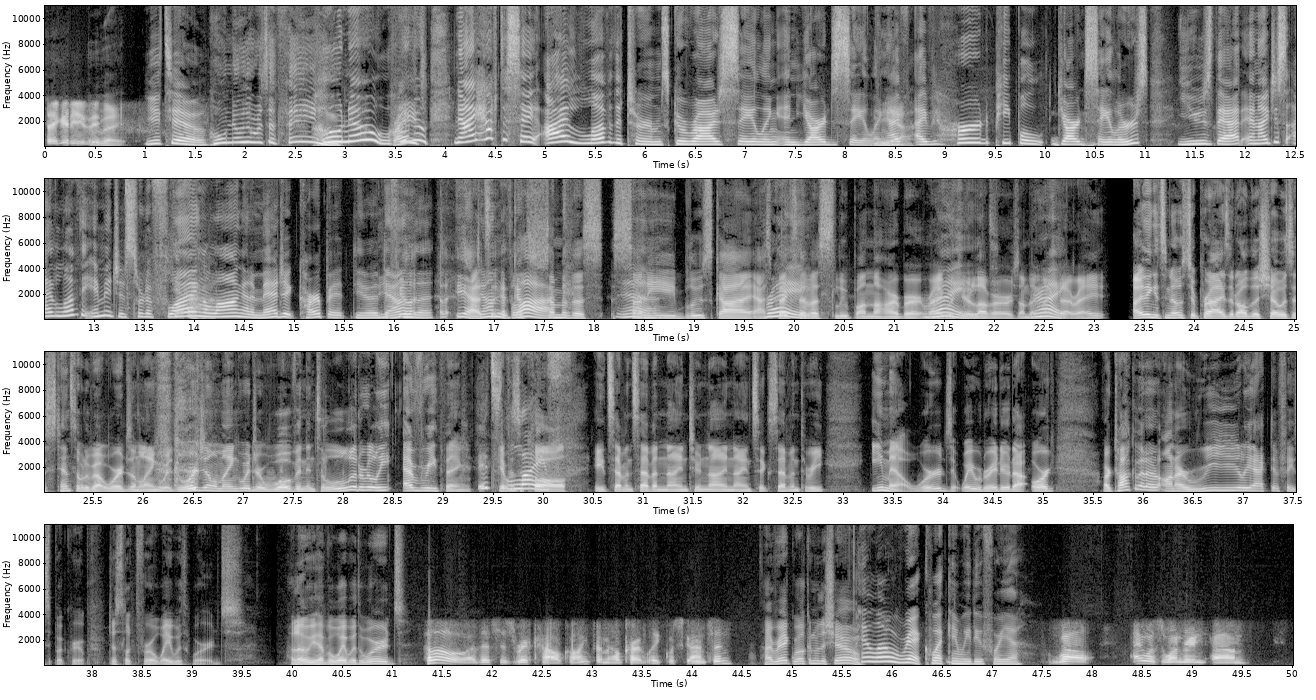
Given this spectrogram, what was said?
Take it easy. Right. You too. Who knew there was a thing? Who knew? Who Right? knew? Now I have to say I love the terms garage sailing and yard sailing. Yeah. I've I've heard people yard sailors use that, and I just I love the image of sort of flying Yeah. along on a magic carpet, you know, You down feel the it- uh, yeah, down it's, the it's block. got some of the s- Yeah. sunny blue sky aspects of a sloop on the harbor, right, with your lover or something Right. like that, right? I think it's no surprise that all this show is ostensibly about words and language. Words and language are woven into literally everything. It's Give us life. a call, 877-929-9673. Email words at waywordradio.org or talk about it on our really active Facebook group. Just look for A Way with Words. Hello, you have A Way with Words. Hello, uh, this is Rick Howe calling from Elkhart Lake, Wisconsin. Hi, Rick. Welcome to the show. Hello, Rick. What can we do for you? Well, I was wondering. Um,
